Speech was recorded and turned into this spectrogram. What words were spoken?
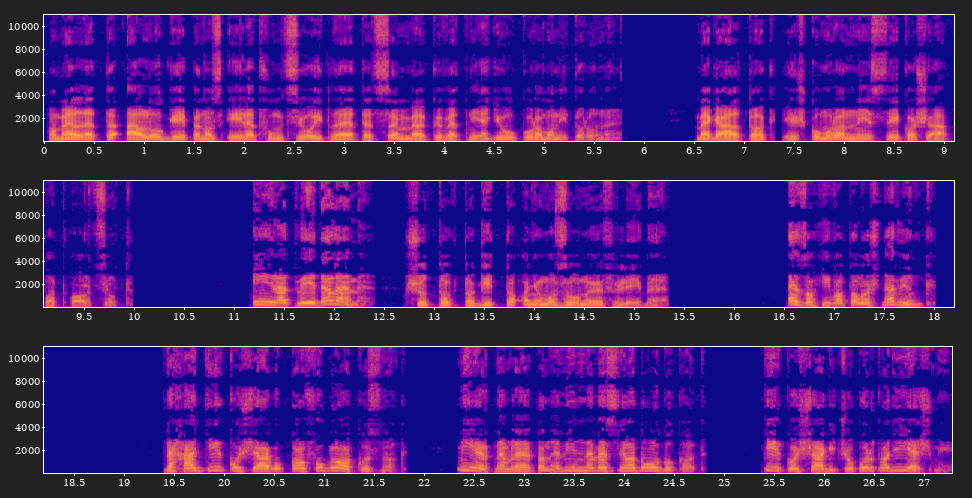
A mellette álló gépen az életfunkcióit lehetett szemmel követni egy jókora monitoron. Megálltak, és komoran nézték a sápat arcot. Életvédelem? Suttogta Gitta a nyomozónő fülébe. Ez a hivatalos nevünk? De hát gyilkosságokkal foglalkoznak. Miért nem lehet a nevén nevezni a dolgokat? Gyilkossági csoport vagy ilyesmi?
